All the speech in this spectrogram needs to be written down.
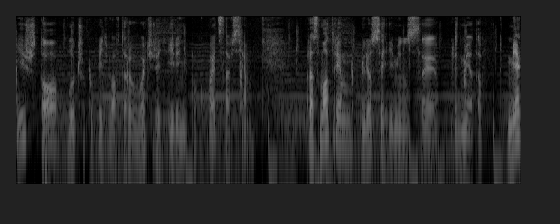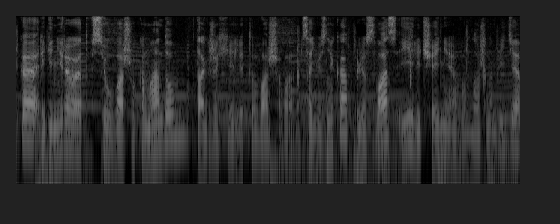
и что лучше купить во вторую очередь или не покупать совсем. Рассмотрим плюсы и минусы предметов. Мека регенерирует всю вашу команду, также хилит вашего союзника, плюс вас, и лечение в умноженном виде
